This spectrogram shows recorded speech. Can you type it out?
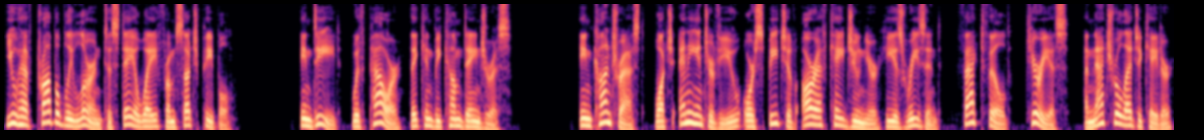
You have probably learned to stay away from such people. Indeed, with power, they can become dangerous. In contrast, watch any interview or speech of RFK Jr. He is reasoned, fact filled, curious, a natural educator,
